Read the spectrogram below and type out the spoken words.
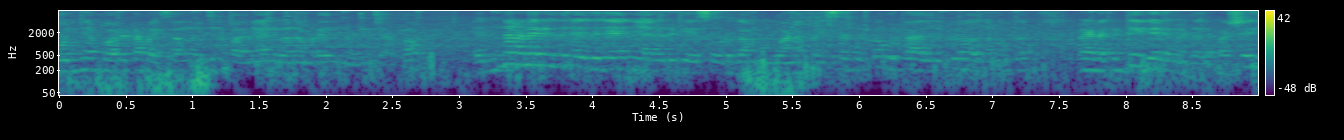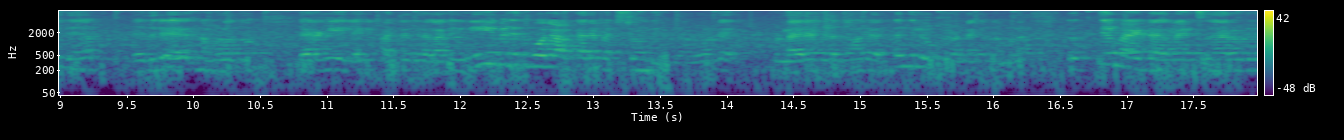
പൊരിഞ്ഞ പോരട്ട പൈസ എന്ന് വെച്ചിട്ട് പതിനായിരം രൂപ നമ്മുടെ കയ്യിൽ നിന്ന് മേടിച്ചു. അപ്പം എന്താണേലും ഇതിനെതിരെ ഞാനൊരു കേസ് കൊടുക്കാൻ പോവുകയാണ്. പൈസ കിട്ടുമോ കിട്ടാതിരിക്കുമോ അത് നമുക്ക് വേണ്ട കിട്ടിയില്ലേലും വേണ്ടല്ലോ. പക്ഷേ ഇതിന് എതിരെ നമ്മളൊന്നും ഇറങ്ങിയില്ലെങ്കിൽ പറ്റത്തില്ല. കാരണം ഇനി ഇവർ ഇതുപോലെ ആൾക്കാരെ പറ്റിച്ചുകൊണ്ടിരിക്കും അതുകൊണ്ട് പിള്ളേരെ വിടുന്നവർ എന്തെങ്കിലും ഒക്കെ ഉണ്ടെങ്കിൽ നമ്മൾ കൃത്യമായിട്ട് എയർലൈൻസുകാരോട്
